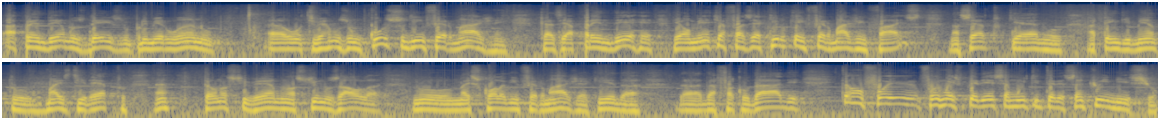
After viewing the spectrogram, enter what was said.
aprendemos desde o primeiro ano Uh, tivemos um curso de enfermagem, quer dizer, aprender realmente a fazer aquilo que a enfermagem faz, é certo? Que é no atendimento mais direto, né? Então nós tivemos, nós tínhamos aula no, na escola de enfermagem aqui da, da, da, faculdade. Então foi, foi uma experiência muito interessante o início.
